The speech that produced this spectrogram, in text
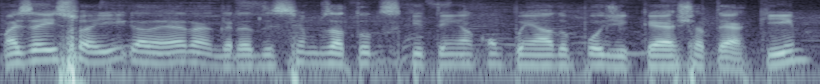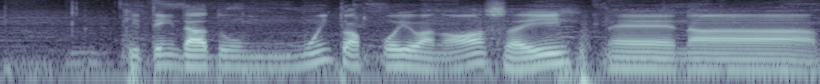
mas é isso aí, galera. Agradecemos a todos que têm acompanhado o podcast até aqui, que têm dado muito apoio a nós aí, né, na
